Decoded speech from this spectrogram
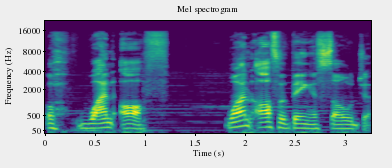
Oh, one off. One off of being a soldier.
